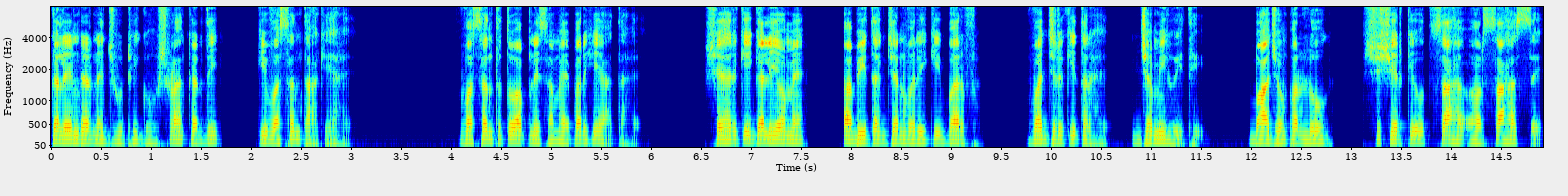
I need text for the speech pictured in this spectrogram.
कैलेंडर ने झूठी घोषणा कर दी कि वसंत आ गया है। वसंत तो अपने समय पर ही आता है। शहर की गलियों में अभी तक जनवरी की बर्फ़ वज्र की तरह जमी हुई थी। बाजों पर लोग शिशिर के उत्साह और साहस से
